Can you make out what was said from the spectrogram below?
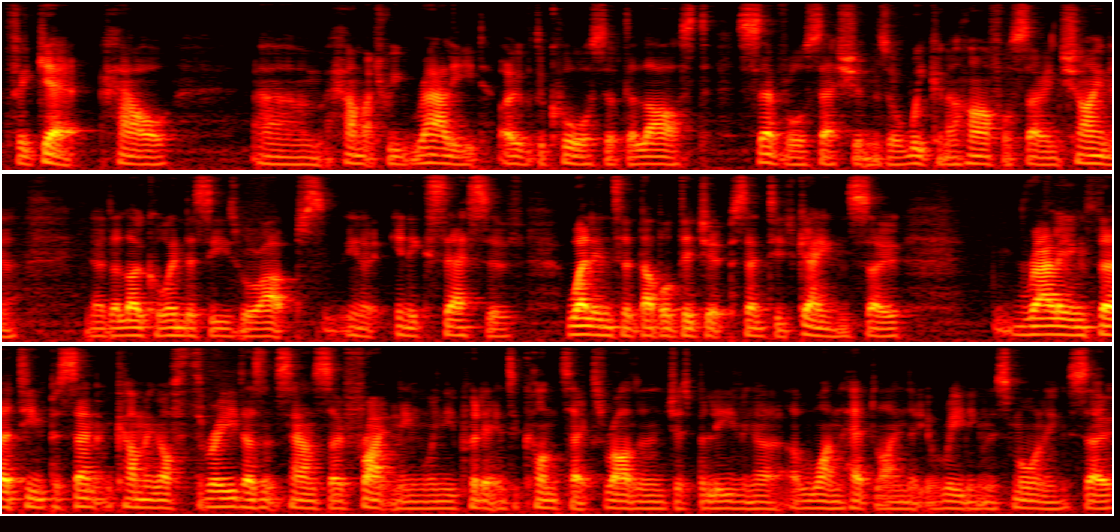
forget how um, how much we rallied over the course of the last several sessions or week and a half or so in China. You know, the local indices were up, you know, in excess of well into double digit percentage gains. So rallying 13% and coming off three doesn't sound so frightening when you put it into context rather than just believing a, a one headline that you're reading this morning. So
